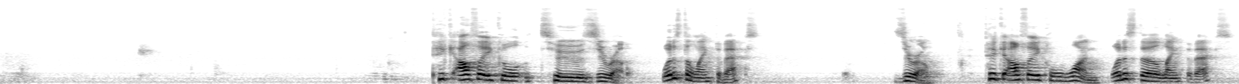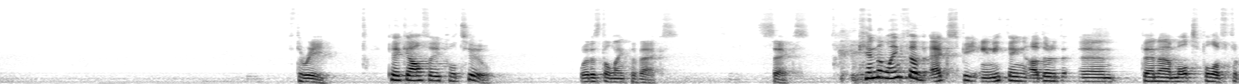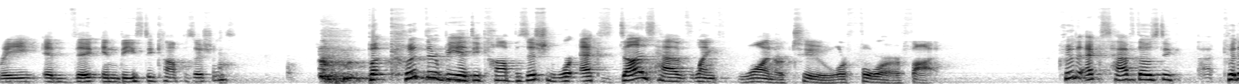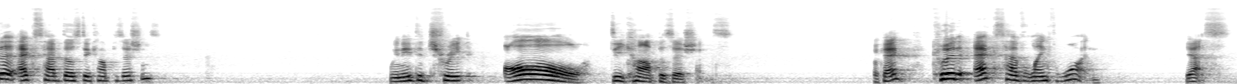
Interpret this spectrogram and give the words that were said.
Pick alpha equal to 0. What is the length of x? 0. Pick alpha equal 1. What is the length of x? 3. Pick alpha equal 2. What is the length of x? 6. Can the length of x be anything other than, than a multiple of 3 in, the, in these decompositions? But could there be a decomposition where x does have length 1 or 2 or 4 or 5? Could x have those could x have those decompositions? We need to treat all decompositions. Okay? Could x have length 1? Yes.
